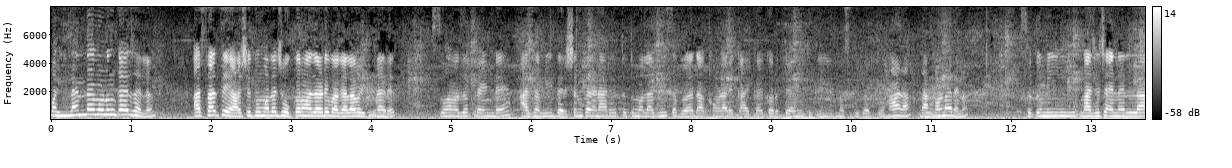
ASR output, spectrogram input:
पहिल्यांदा म्हणून काय झालं? असाच आहे. असे तुम्हाला जोकर माझ्याकडे बघायला भेटणार आहेत. सो हा माझा फ्रेंड आहे. आज आम्ही दर्शन करणार आहे. तर तुम्हाला आज मी सगळं दाखवणार आहे काय काय करतोय आणि किती मस्ती करते हा ना? दाखवणार आहे ना? सो तुम्ही माझ्या चॅनलला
